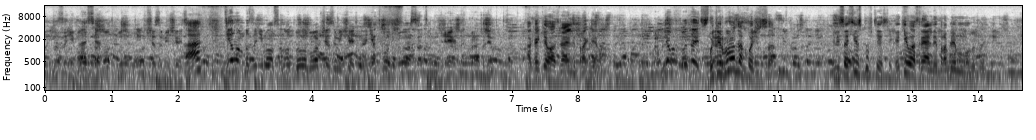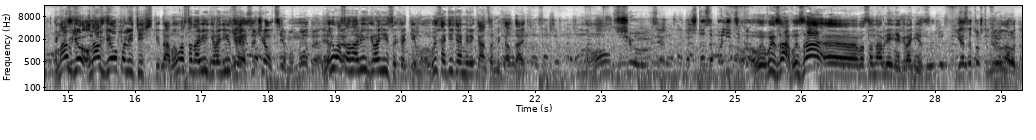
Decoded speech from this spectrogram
делом бы занимался, Здрасте. нот было бы вообще замечательно. А? Делом бы занимался, нот было бы вообще замечательно, а не отвод глаз от реальных проблем. А какие у вас реальные проблемы? Проблем хватает. Бутерброда хочется? Или сосиску в тесте? Какие у вас реальные проблемы могут быть? У нас, ге- у нас геополитический, да. Мы восстановить Я границы. изучал тему нода. Мы Это- восстановить границы хотим. Вы хотите американцам их отдать. Ну, С чего вы взяли? Вот что за политика? вы, вы за, вы за э, восстановление границ? Я за то, чтобы Международно.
